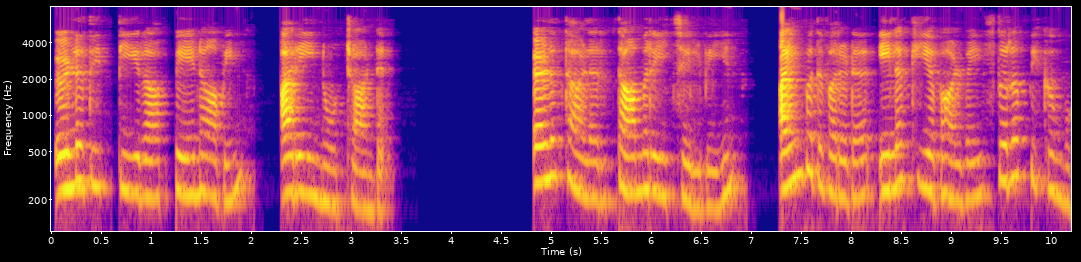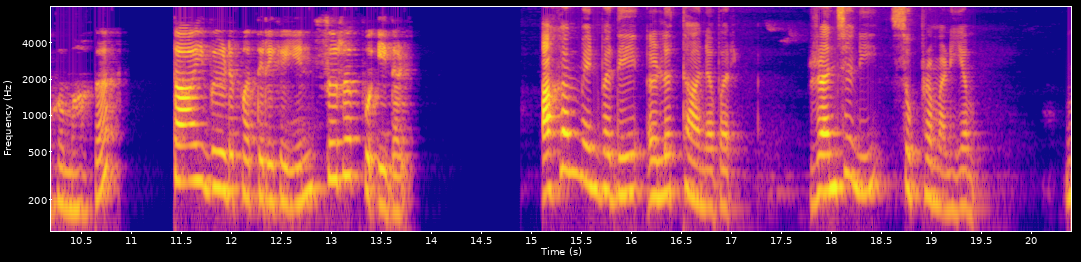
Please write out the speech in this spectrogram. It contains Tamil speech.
எழுதித் தீரா பேனாவின் அரை நூற்றாண்டு. எழுத்தாளர் தாமரை செல்வியின் ஐம்பது வருட இலக்கிய வாழ்வை சிறப்பிக்கும் முகமாக தாய் வீடு பத்திரிகையின் சிறப்பு இதழ். அகம் என்பதே எழுத்தானவர் ரஞ்சனி சுப்பிரமணியம்.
